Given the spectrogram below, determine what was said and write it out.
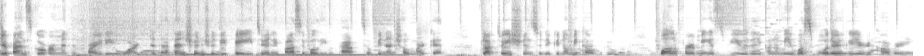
Japan's government on Friday warned that attention should be paid to any possible impact of financial market fluctuations in economic outlook, while affirming its view the economy was moderately recovering.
